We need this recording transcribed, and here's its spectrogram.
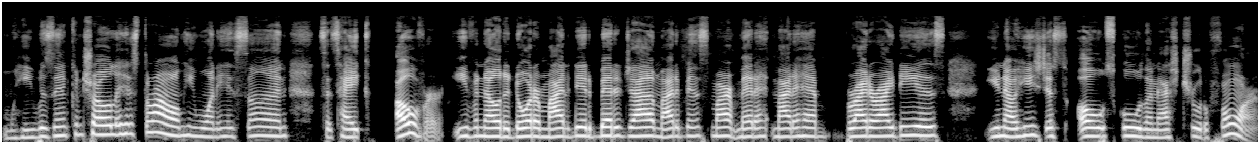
when he was in control of his throne, he wanted his son to take over. Even though the daughter might have did a better job, might have been smart, might have had brighter ideas, you know, he's just old school and that's true to form.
